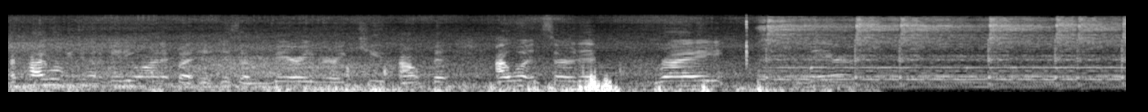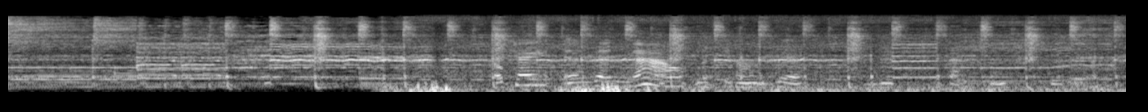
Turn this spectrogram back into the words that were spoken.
I probably won't be doing a video on it, but it is a very, very cute outfit. I will insert it right there. Okay, and then now let's get on with this video.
